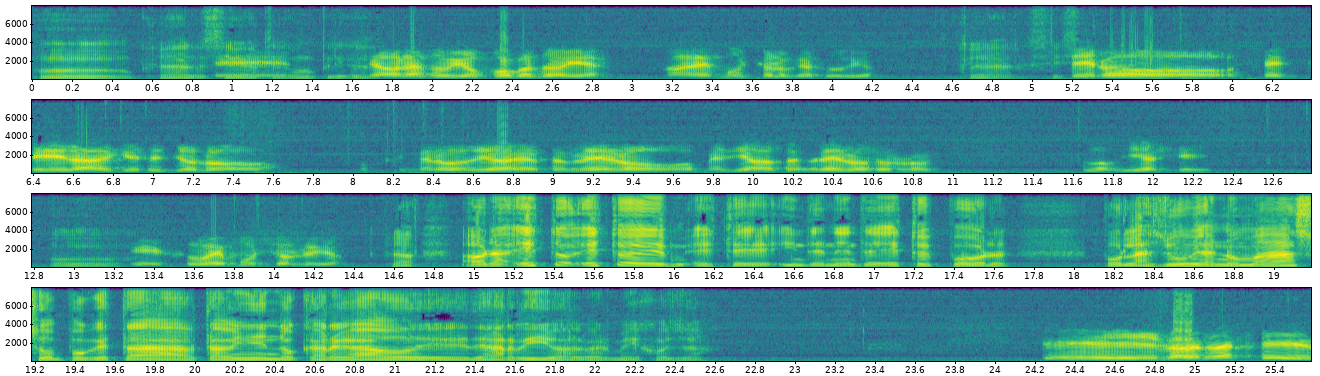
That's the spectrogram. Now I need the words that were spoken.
Mm, claro, sí, está eh, complicado. Y ahora subió poco todavía, no es mucho lo que subió. Claro, sí. Pero se espera, qué sé yo, los, primeros días de febrero o mediados de febrero son los, los días que Que sube mucho el río. Ahora, esto, esto es, este, intendente, esto es por por las lluvias nomás o porque está está viniendo cargado de, de arriba el Bermejo ya. Eh, la verdad que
